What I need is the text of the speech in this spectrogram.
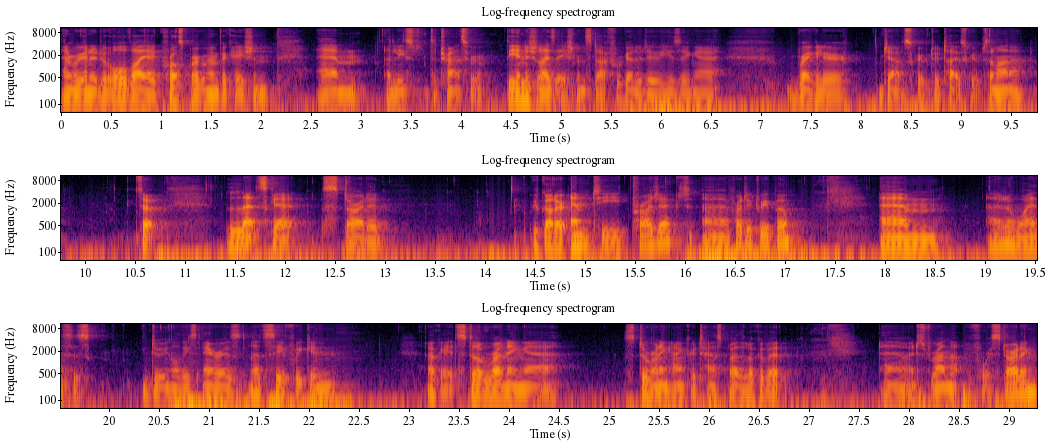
and we're going to do all via cross-program invocation. Um, at least the transfer, the initialization and stuff. We're going to do using a regular JavaScript or TypeScript Solana. So let's get started. We've got our empty project, uh, project repo. Um, and I don't know why this is doing all these errors. Let's see if we can. Okay, it's still running. Uh, still running anchor test by the look of it. Uh, I just ran that before starting.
